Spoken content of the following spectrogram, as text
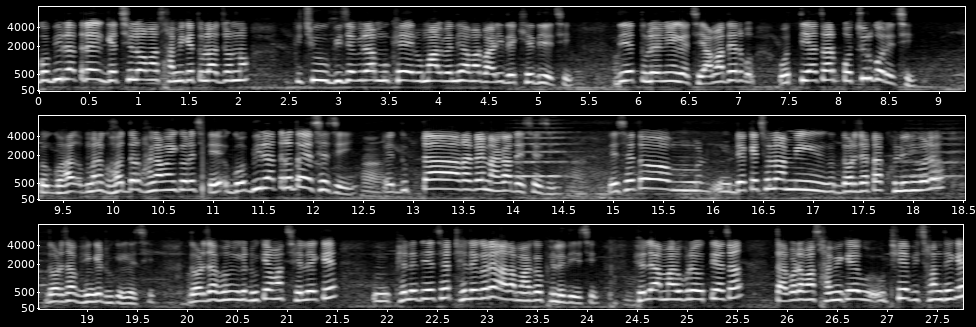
গভীর রাত্রে গেছিল আমার স্বামীকে তোলার জন্য। কিছু বিজেপিরা মুখে রুমাল বেঁধে আমার বাড়ি দেখিয়ে দিয়েছি। দিয়ে তুলে নিয়ে গেছি। আমাদের অত্যাচার প্রচুর করেছি। তো ঘর- মানে ঘরদর ভাঙাভাঙি করেছি। গভীর রাত্রে তো এসেছি। এই দুটা আড়াইটায় নাগাদ এসেছি। এসে তো ডেকেছিল আমি দরজাটা খুলিনি বলে দরজা ভেঙে ঢুকে গেছি। দরজা ভেঙে ঢুকে আমার ছেলেকে ফেলে দিয়েছে ঠেলে করে আর আমাকেও ফেলে দিয়েছি। ফেলে আমার উপরে অত্যাচার তারপরে আমার স্বামীকে উঠিয়ে বিছান থেকে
